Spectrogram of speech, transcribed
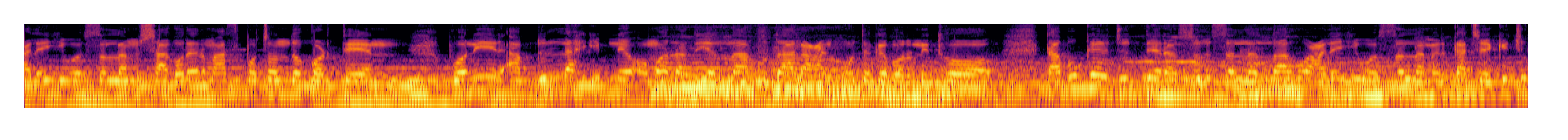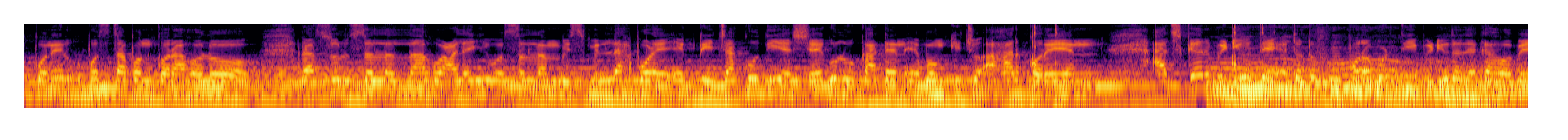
আলাইহি ওয়াসাল্লাম সাগরের মাছ পছন্দ করতেন। পনির আব্দুল্লাহ ইবনে ওমর রাদিয়াল্লাহু তাআলা আনহু থেকে বর্ণিত। তাবুকের যুদ্ধে রাসূল সাল্লাল্লাহু আলাইহি ওয়াসাল্লামের কাছে কিছু পনির উপস্থাপন করা হলো। রাসূল সাল্লাল্লাহু আলাইহি ওয়াসাল্লাম বিসমিল্লাহ পড়ে একটি চাকু দিয়ে সেগুলো কাটেন এবং কিছু আহার করেন। আজকের ভিডিওতে এতটুকু পরবর্তী ভিডিওতে দেখা হবে।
